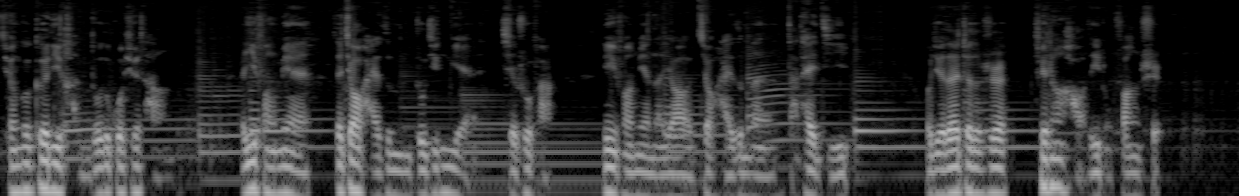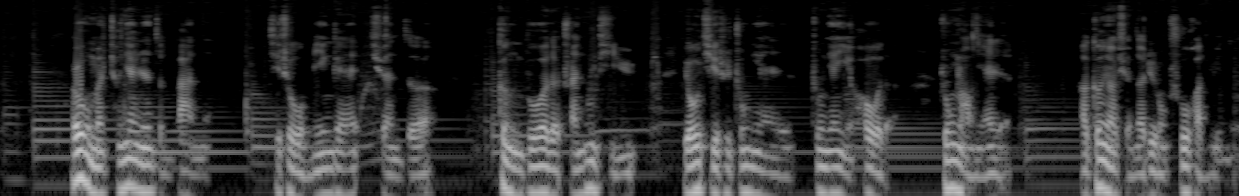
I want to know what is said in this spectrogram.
全国各地很多的国学堂，一方面。在教孩子们读经典、写书法，另一方面呢，要教孩子们打太极。我觉得这都是非常好的一种方式。而我们成年人怎么办呢？其实我们应该选择更多的传统体育，尤其是中年人、中年以后的中老年人啊，更要选择这种舒缓的运动。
